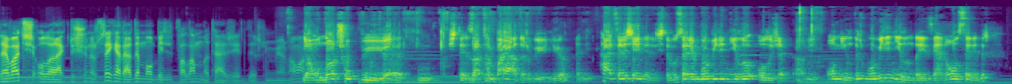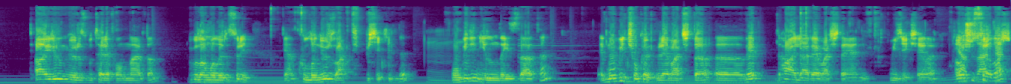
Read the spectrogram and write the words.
Revaç olarak düşünürsek herhalde mobil falan mı tercih edilir bilmiyorum ama. Ya onlar çok büyüyor evet. İşte zaten bayağıdır büyüyor. Hani her sene şey denir işte bu sene mobilin yılı olacak. Abi 10 yıldır mobilin yılındayız yani 10 senedir ayrılmıyoruz bu telefonlardan. Uygulamaları sürekli yani kullanıyoruz aktif bir şekilde. Hmm. Mobilin yılındayız zaten. E, mobil çok revaçta. E, web hala revaçta yani. Bitmeyecek şeyler. Ya Ama şu zaten- sıralar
